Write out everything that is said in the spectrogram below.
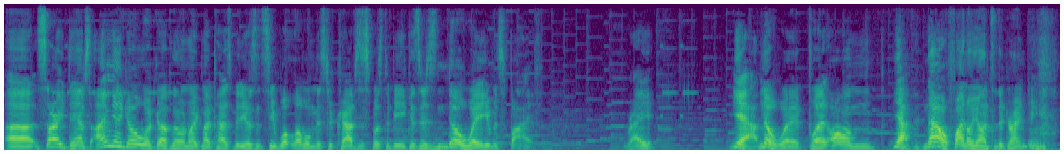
uh, sorry, Damps. I'm gonna go look up though in like my past videos and see what level Mr. Krabs is supposed to be, because there's no way he was five. Right? Yeah, no way. But um, yeah. Now finally on to the grinding.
